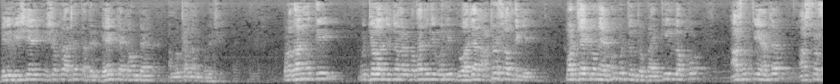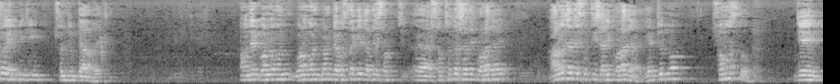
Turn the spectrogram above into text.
বেনিফিশিয়ারি কৃষকরা আছেন, তাদের ব্যাংক অ্যাকাউন্টে আমরা প্রদান করেছি। প্রধানমন্ত্রী উজ্জ্বলা যোজনার কথা যদি বলি, দু হাজার আঠারো সাল থেকে পর্যায়ক্রমে এখন পর্যন্ত প্রায় তিন লক্ষ আষট্টি হাজার আটশোশো এলপিজি সংযোগ দেওয়া হয়েছে। আমাদের গণবন- গণবন্টন ব্যবস্থাকে যাতে স্বচ্ছতার সাথে করা যায় আরও যাতে শক্তিশালী করা যায়, এর জন্য সমস্ত যে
